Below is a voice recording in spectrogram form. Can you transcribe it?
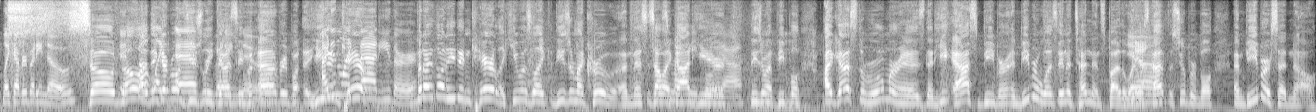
Like everybody knows. So no, I think like everyone's usually everybody guessing, but everybody he I didn't didn't like care. that either. But I thought he didn't care. Like he was like, "These are my crew, and this is how These I got people, here. yeah. These are my people." I guess the rumor is that he asked Bieber, and Bieber was in attendance, by the way, was at the Super Bowl, and Bieber said no.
